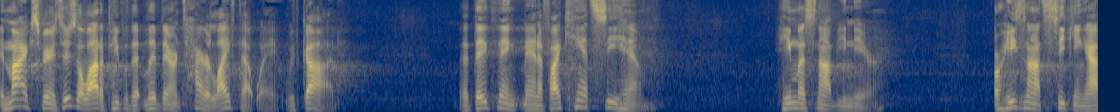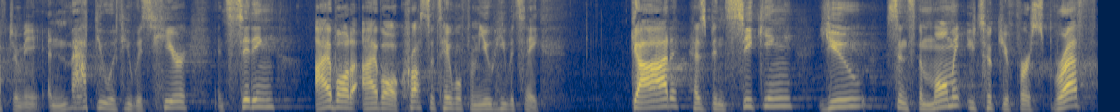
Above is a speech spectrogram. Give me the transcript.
in my experience, there's a lot of people that live their entire life that way with God. That they think, man, if I can't see him, he must not be near. Or he's not seeking after me. And Matthew, if he was here and sitting eyeball to eyeball across the table from you, he would say, God has been seeking you since the moment you took your first breath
